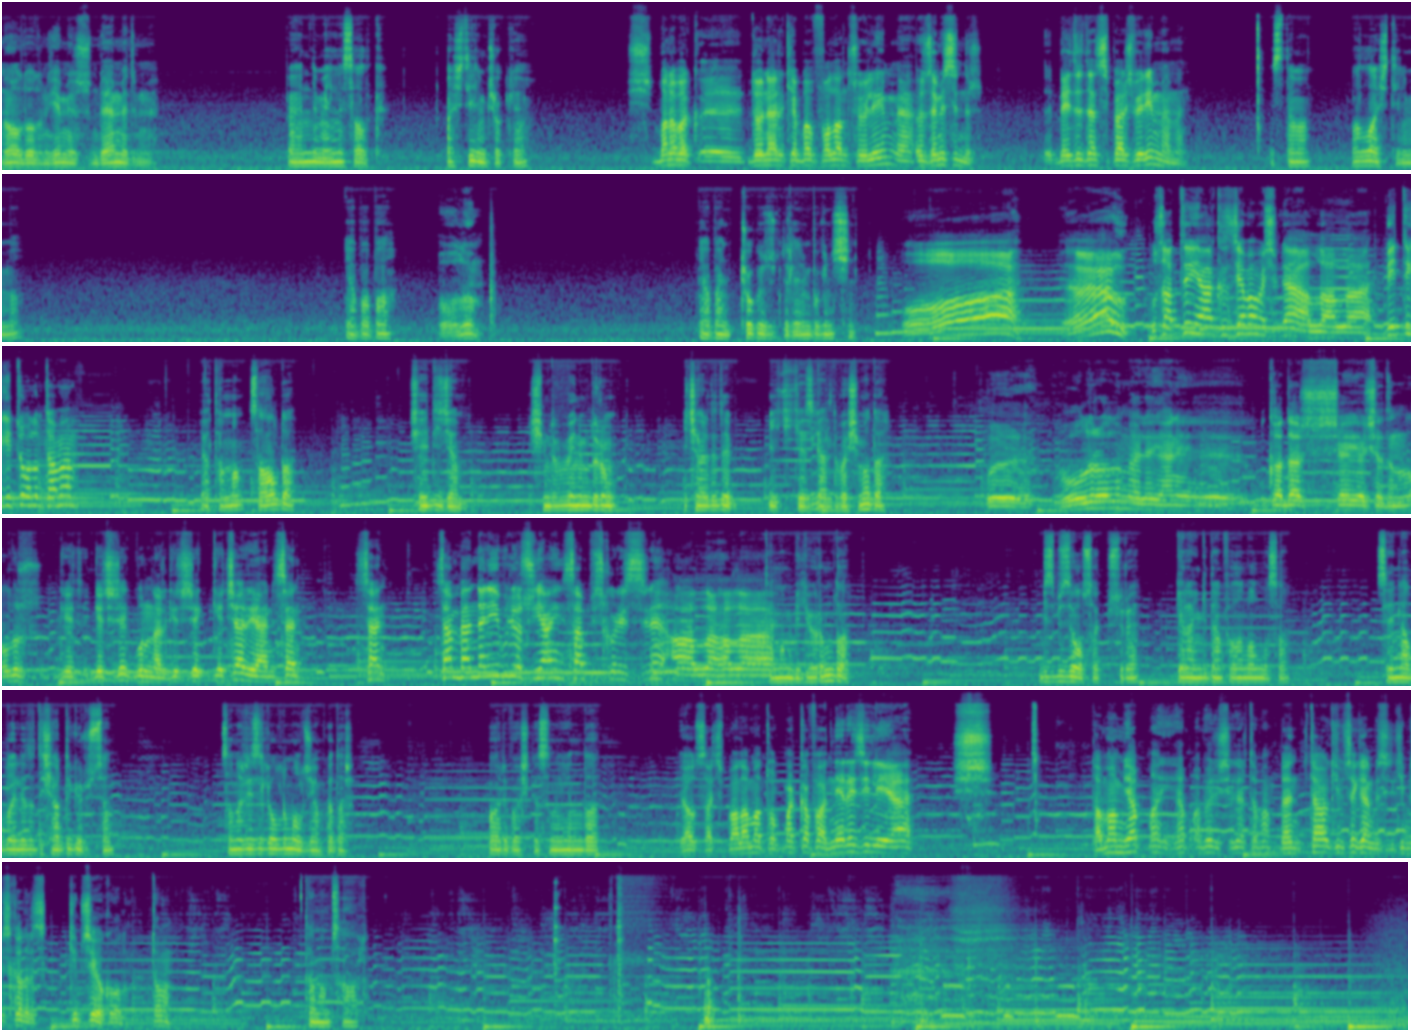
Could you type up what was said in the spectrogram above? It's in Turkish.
Ne oldu oğlum yemiyorsun beğenmedin mi? Beğendim eline sağlık. Aç değilim çok ya. Şş, bana bak e, döner kebap falan söyleyeyim mi? Özlemişsindir. E, Bedir'den sipariş vereyim mi hemen? İstemem. Vallahi aç değilim ya. Ya baba. Oğlum. Ya ben çok özür dilerim bugün için. Oo! Öv! Uzattın ya kızacağım ama şimdi. Ha, Allah Allah. Bitti gitti oğlum tamam. Ya tamam sağ ol da. Şey diyeceğim. Şimdi bu benim durum içeride de bir iki kez geldi başıma da. Ee, olur oğlum öyle yani e, bu kadar şey yaşadın olur Ge- geçecek bunlar geçecek geçer yani sen sen sen benden iyi biliyorsun ya insan psikolojisini Allah Allah. Tamam biliyorum da. Biz bize olsak bir süre. Gelen giden falan olmasa. Senin ablayla da dışarıda görüşsen. Sana rezil oldum olacağım kadar. Bari başkasının yanında Ya saçmalama tokmak kafa ne rezili ya. Şşş. Tamam yapma yapma böyle şeyler tamam. Ben tamam kimse gelmesin ikimiz kalırız. Kimse yok oğlum tamam. tamam sağ ol.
